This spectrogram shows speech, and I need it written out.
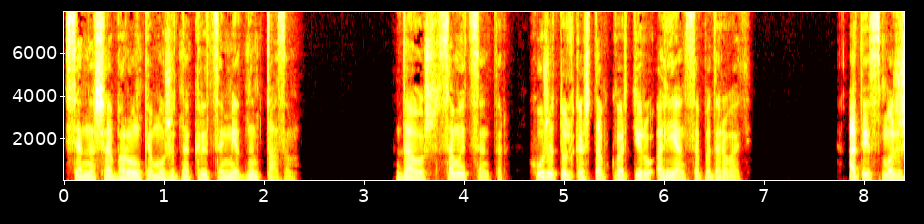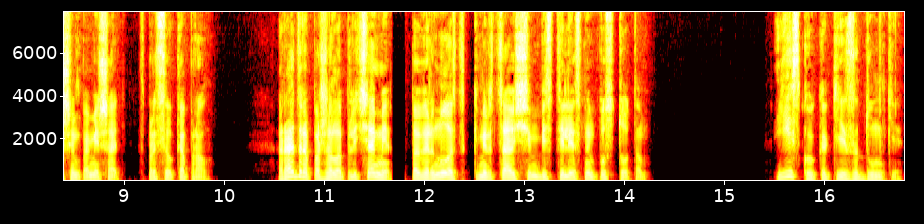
вся наша оборонка может накрыться медным тазом. Да уж, самый центр. Хуже только штаб-квартиру Альянса подорвать. «А ты сможешь им помешать?» – спросил Капрал. Райдера пожала плечами, повернулась к мерцающим бестелесным пустотам. «Есть кое-какие задумки.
